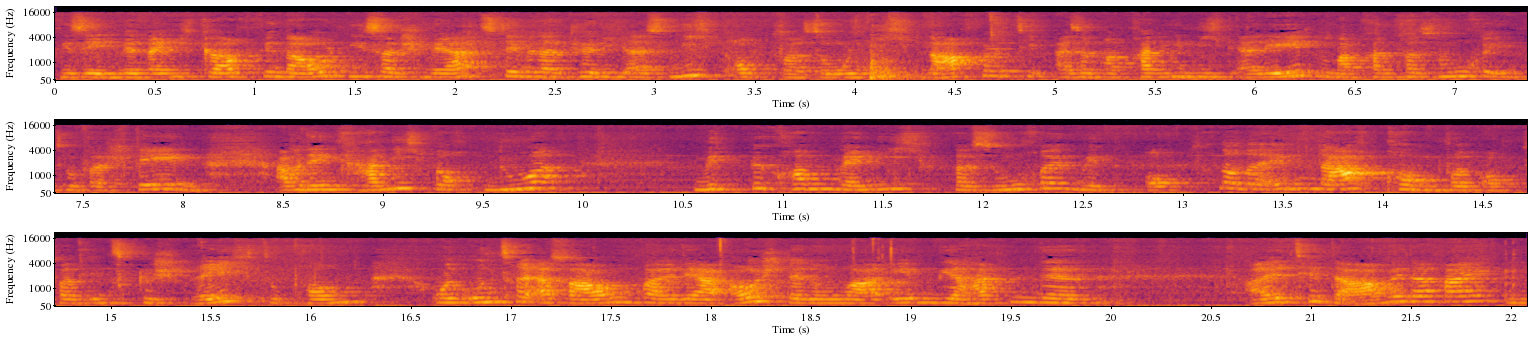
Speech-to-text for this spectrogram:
gesehen wird. Weil ich glaube, genau dieser Schmerz, den wir natürlich als Nichtopfer so nicht nachvollziehen, also man kann ihn nicht erleben, man kann versuchen, ihn zu verstehen, aber den kann ich doch nur mitbekommen, wenn ich versuche, mit Opfern oder eben Nachkommen von Opfern ins Gespräch zu kommen. Und unsere Erfahrung bei der Ausstellung war eben, wir hatten eine alte Dame dabei, die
